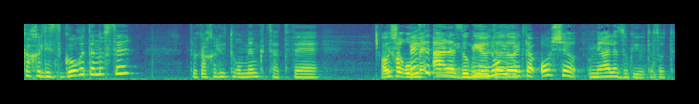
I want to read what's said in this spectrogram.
ככה לסגור את הנושא, וככה להתרומם קצת, ו... העושר הוא לחפש את מעל הזוגיות הזאת. המילוי ואת האושר מעל הזוגיות הזאת.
